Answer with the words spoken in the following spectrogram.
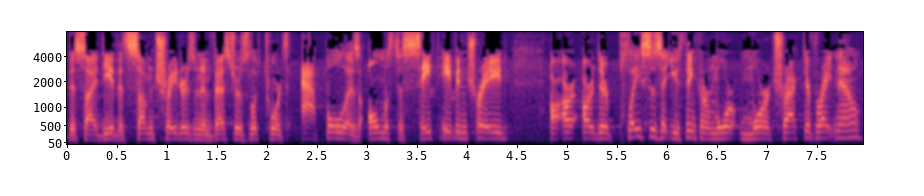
this idea that some traders and investors look towards Apple as almost a safe haven trade. Are, are, there places that you think are more, more attractive right now?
